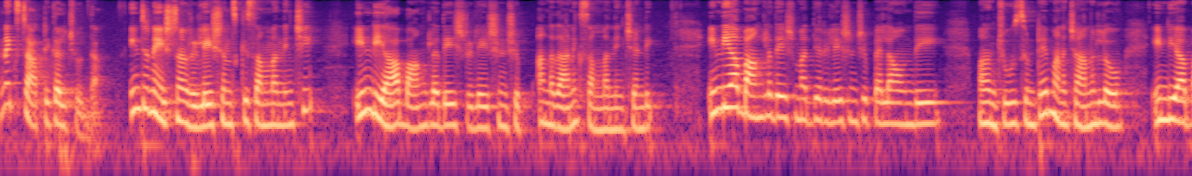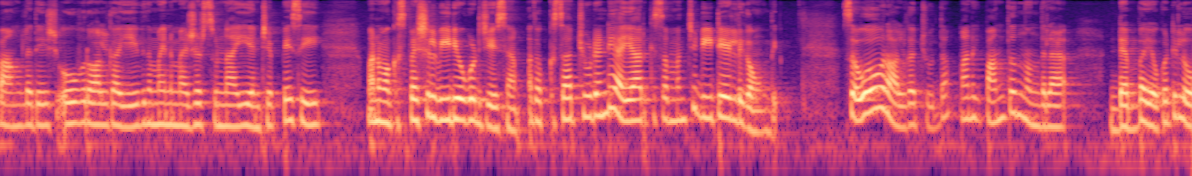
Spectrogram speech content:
నెక్స్ట్ ఆర్టికల్ చూద్దాం. ఇంటర్నేషనల్ రిలేషన్స్కి సంబంధించి ఇండియా బంగ్లాదేశ్ రిలేషన్షిప్ అన్నదానికి సంబంధించండి. ఇండియా బంగ్లాదేశ్ మధ్య రిలేషన్షిప్ ఎలా ఉంది? మనం చూస్తుంటే మన ఛానల్లో ఇండియా బంగ్లాదేశ్ ఓవరాల్గా ఏ విధమైన మెజర్స్ ఉన్నాయి అని చెప్పేసి మనం ఒక స్పెషల్ వీడియో కూడా చేసాం అది ఒక్కసారి చూడండి ఐఆర్కి సంబంధించి డీటెయిల్డ్గా ఉంది. సో ఓవరాల్గా చూద్దాం. మనకి పంతొమ్మిది వందల డెబ్బై ఒకటిలో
